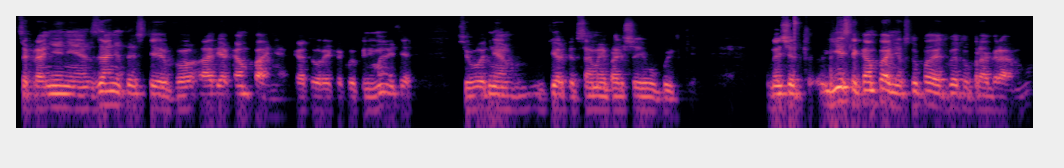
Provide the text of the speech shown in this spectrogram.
сохранения занятости в авиакомпаниях, которые, как вы понимаете, сегодня терпят самые большие убытки. Значит, если компания вступает в эту программу,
